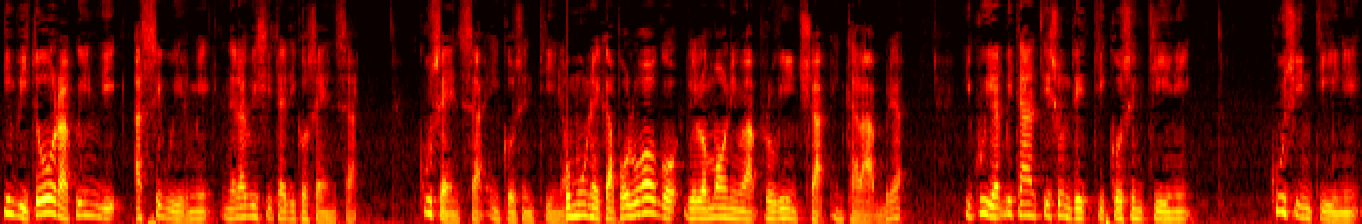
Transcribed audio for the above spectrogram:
Invito ora quindi a seguirmi nella visita di Cosenza, Cusenza in Cosentino, comune capoluogo dell'omonima provincia in Calabria, i cui abitanti sono detti cosentini Cusintini,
